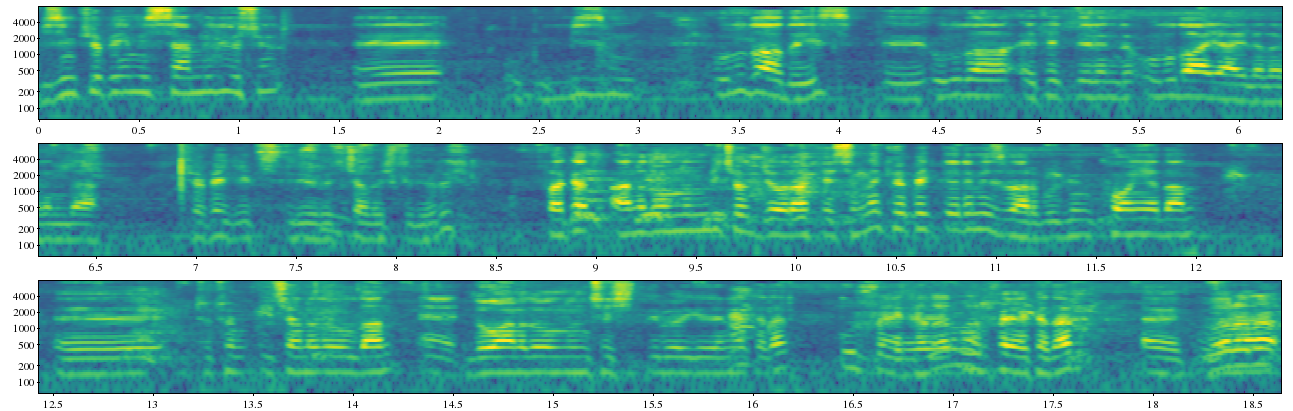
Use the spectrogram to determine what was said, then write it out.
Bizim köpeğimiz sen biliyorsun. E, bizim Uludağ'dayız. E, Uludağ eteklerinde, Uludağ yaylalarında köpek yetiştiriyoruz, çalıştırıyoruz. Fakat Anadolu'nun birçok coğrafyasında köpeklerimiz var. Bugün Konya'dan e, tutun İç Anadolu'dan Evet. Doğu Anadolu'nun çeşitli bölgelerine kadar Urfa'ya kadar var. Urfa'ya kadar evet Bu arada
